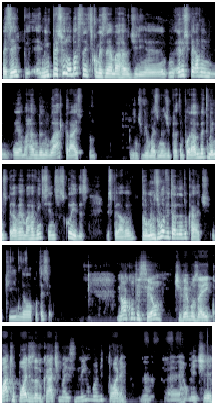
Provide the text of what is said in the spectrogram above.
Mas é, é, me impressionou bastante esse começo da Yamaha, eu diria. Eu não esperava um Yamaha andando lá atrás, a gente viu mais ou menos de pré-temporada, mas também não esperava a Yamaha vencendo essas corridas. Eu esperava pelo menos uma vitória da Ducati, o que não aconteceu. Não aconteceu. Tivemos aí quatro pódios da Ducati, mas nenhuma vitória. Né? É, realmente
